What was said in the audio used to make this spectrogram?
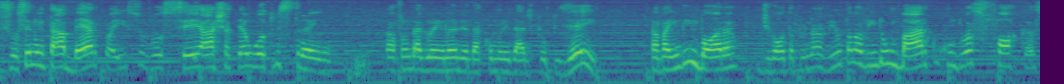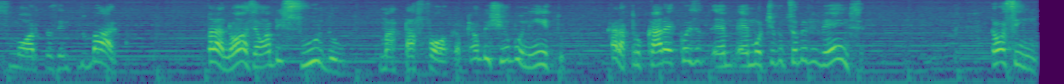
se você não está aberto a isso, você acha até o outro estranho. Estava falando da Groenlândia, da comunidade que eu pisei, estava indo embora, de volta para o navio, estava vindo um barco com duas focas mortas dentro do barco. Para nós é um absurdo matar foca, porque é um bichinho bonito. Cara, para o cara é coisa, é, é, motivo de sobrevivência. Então assim,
